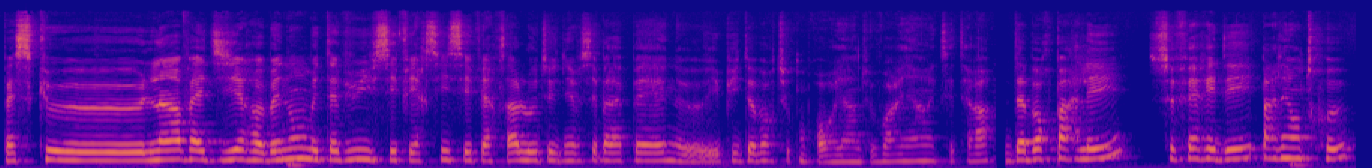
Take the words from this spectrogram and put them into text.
Parce que l'un va dire, ben non, mais t'as vu, il sait faire ci, il sait faire ça, l'autre dit, c'est pas la peine, euh, et puis d'abord, tu comprends rien, tu vois rien, etc. D'abord parler, se faire aider, parler entre eux,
